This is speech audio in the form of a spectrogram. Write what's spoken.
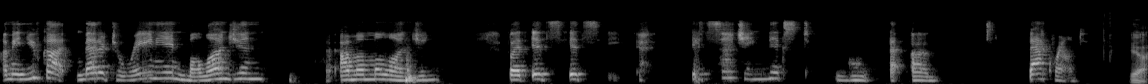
I mean, you've got Mediterranean, Melungeon. I'm a Melungeon, but it's it's it's such a mixed uh, background. Yeah,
